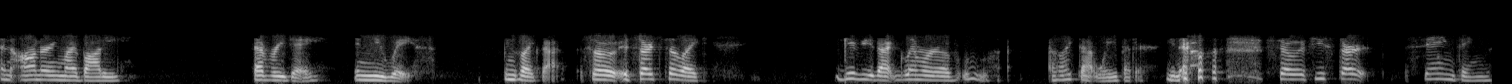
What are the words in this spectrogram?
and honoring my body every day in new ways. Things like that. So it starts to like give you that glimmer of, ooh, I like that way better, you know. so if you start saying things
